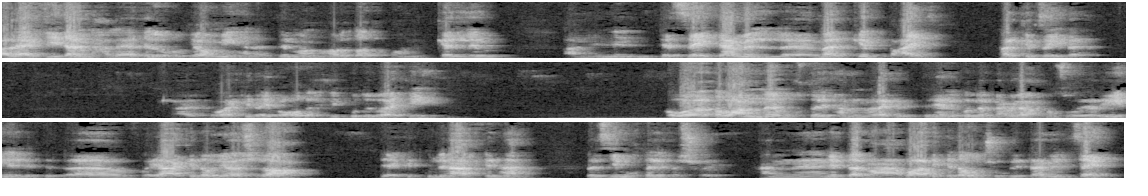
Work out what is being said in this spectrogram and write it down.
حلقة جديدة من حلقات الأوريجامي هنقدمها النهاردة وهنتكلم عن إن أنت إزاي تعمل مركب عادي، مركب زي ده. عارف هو أكيد هيبقى واضح ليكم دلوقتي. هو طبعا مختلف عن المراكب التانية اللي كنا بنعملها وإحنا صغيرين اللي بتبقى رفيعة كده وليها شراع. دي أكيد كلنا عارفينها بس دي مختلفة شوية. هنبدأ مع بعض كده ونشوف بتتعمل إزاي.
